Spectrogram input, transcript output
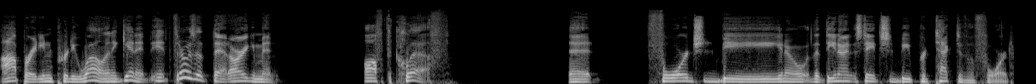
operating pretty well. And again, it, it throws up that argument off the cliff that Ford should be, you know, that the United States should be protective of Ford.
